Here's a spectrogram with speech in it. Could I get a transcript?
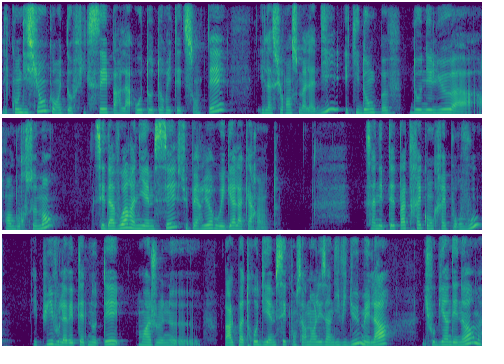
Les conditions qui ont été fixées par la haute autorité de santé et l'assurance maladie, et qui donc peuvent donner lieu à remboursement, c'est d'avoir un IMC supérieur ou égal à 40. Ça n'est peut-être pas très concret pour vous, et puis vous l'avez peut-être noté, moi je ne parle pas trop d'IMC concernant les individus, mais là, il faut bien des normes,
